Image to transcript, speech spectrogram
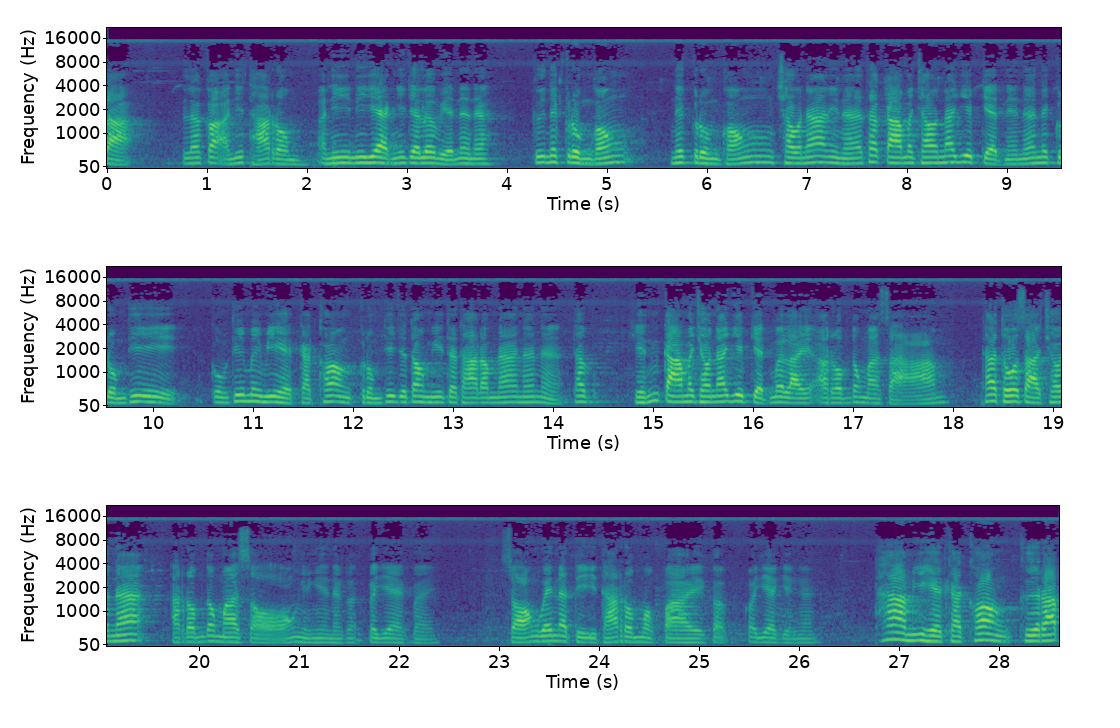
ตะ แล้วก็อนิถารม อันนี้นี่แยกนี้จะเริ่มเห็นนะนะคือในกลุ่มของ ในกลุ่มของชาวนานี่นะถ้าการมาชาวนายีิบเจ็ดเนี่ยนะในกลุ่มที่กลุ่มที่ไม่มีเหตุกัดข้อง กลุ่มที่จะต้องมีตถารมนานั้นนะ่ะถ้าเห็นการมาชาวนายีิบเจ็ดเมื่อไรอารมณ์ต้องมาสามถ้าโทสะชาวนะอารมณ์ต้องมาสองอย่างเงี้ยนะกก็แยกไปสองเว้นอติอิทารมออกไปก็ก็แยกอย่างนั้นถ้ามีเหตุขัดข้องคือรับ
